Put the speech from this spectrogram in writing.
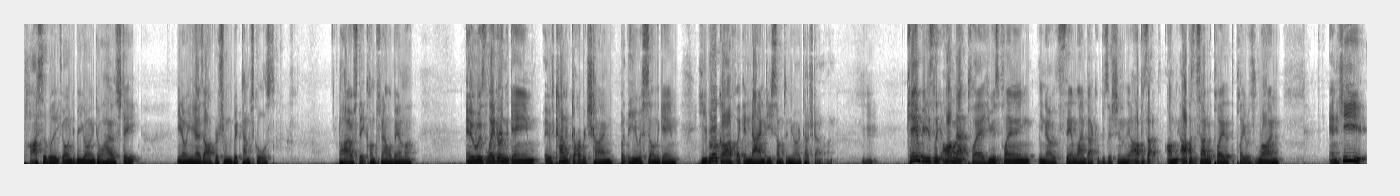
possibly going to be going to Ohio State. You know he has offers from the big time schools, Ohio State, Clemson, Alabama. It was later in the game. It was kind of garbage time, but he was still in the game. He broke off like a 90 something yard touchdown run. Mm-hmm. Cam Beasley on that play, he was playing, you know, same linebacker position. The opposite on the opposite side of the play that the play was run, and he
